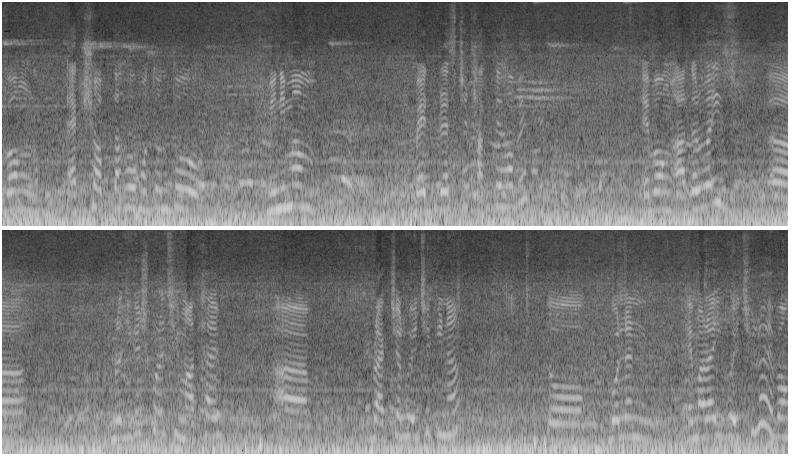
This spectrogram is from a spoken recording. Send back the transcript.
এবং এক সপ্তাহ মতন তো মিনিমাম বেড রেস্টে থাকতে হবে এবং আদারওয়াইজ আমরা জিজ্ঞেস করেছি মাথায় ফ্র্যাকচার হয়েছে কি না তো বললেন এমআরআই হয়েছিল এবং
